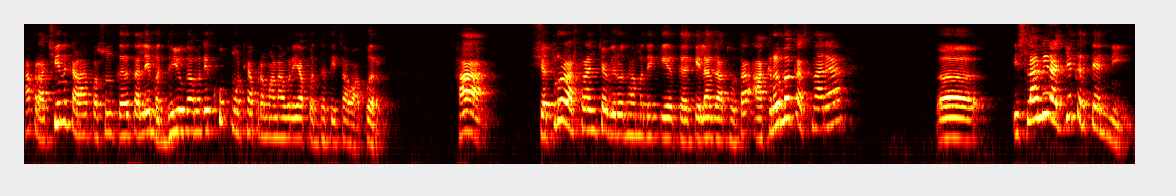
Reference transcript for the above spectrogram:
हा प्राचीन काळापासून करत आले. मध्ययुगामध्ये खूप मोठ्या प्रमाणावर या पद्धतीचा वापर हा शत्रू राष्ट्रांच्या विरोधामध्ये के केला जात होता. आक्रमक असणाऱ्या इस्लामी राज्यकर्त्यांनी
